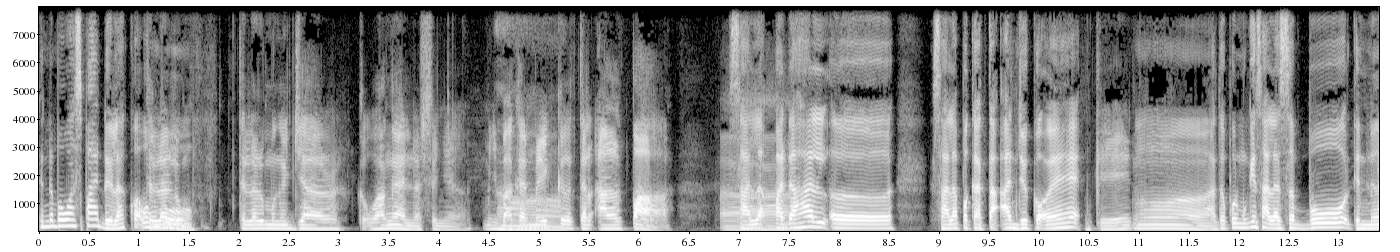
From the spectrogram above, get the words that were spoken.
kena berwaspada lah kau abang terlalu. Terlalu mengejar keuangan rasanya menyebabkan Ah. mereka teralpa. Ah. Salah padahal uh, salah perkataan je kok eh. Okey. Hmm, ataupun mungkin salah sebut kena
